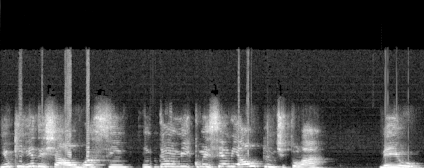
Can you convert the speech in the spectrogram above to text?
E eu queria deixar algo assim. Então eu me, comecei a me auto-intitular, meio.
